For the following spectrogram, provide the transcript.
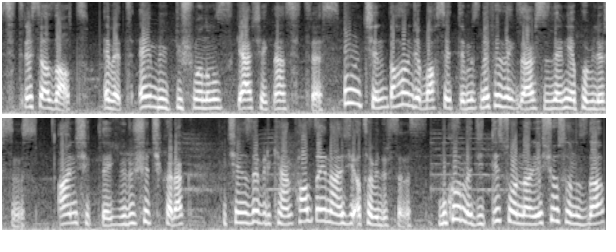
Stresi azalt. Evet, en büyük düşmanımız gerçekten stres. Bunun için daha önce bahsettiğimiz nefes egzersizlerini yapabilirsiniz. Aynı şekilde yürüyüşe çıkarak içinizde biriken fazla enerjiyi atabilirsiniz. Bu konuda ciddi sorunlar yaşıyorsanız da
